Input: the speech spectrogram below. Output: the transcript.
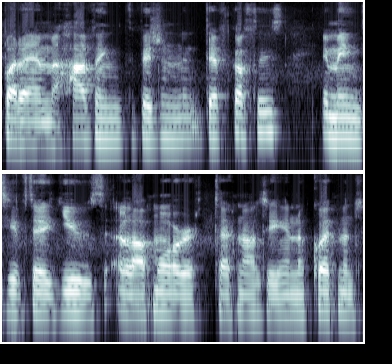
But um, having the vision difficulties, it means you have to use a lot more technology and equipment.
